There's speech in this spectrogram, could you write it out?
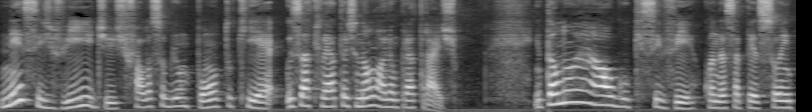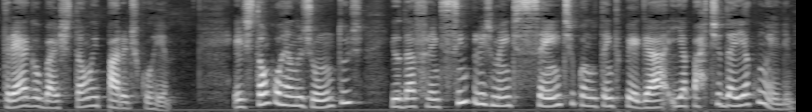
nesses vídeos fala sobre um ponto que é os atletas não olham para trás. Então não é algo que se vê quando essa pessoa entrega o bastão e para de correr. Eles estão correndo juntos e o da frente simplesmente sente quando tem que pegar e a partir daí é com ele.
